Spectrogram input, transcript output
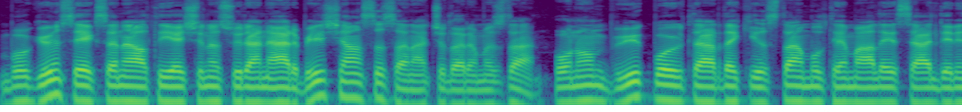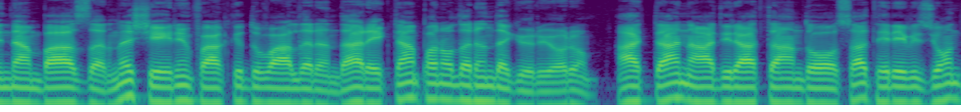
Bugün 86 yaşını süren Erbil şanslı sanatçılarımızdan. Onun büyük boyutlardaki İstanbul temalı eserlerinden bazılarını şehrin farklı duvarlarında, reklam panolarında görüyorum. Hatta nadirattan da olsa televizyon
